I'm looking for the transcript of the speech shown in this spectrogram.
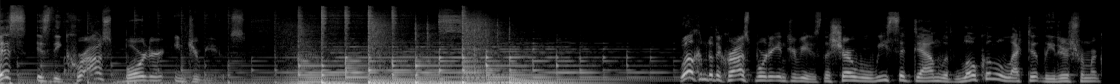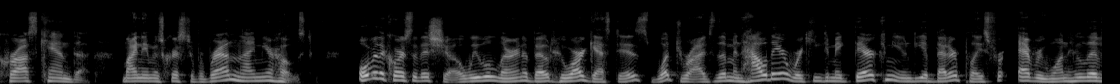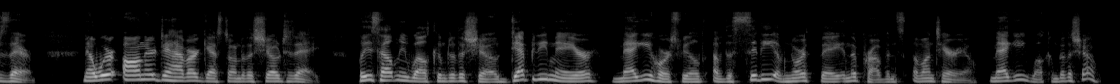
This is the Cross Border Interviews. Welcome to the Cross Border Interviews, the show where we sit down with local elected leaders from across Canada. My name is Christopher Brown, and I'm your host. Over the course of this show, we will learn about who our guest is, what drives them, and how they are working to make their community a better place for everyone who lives there. Now, we're honored to have our guest onto the show today. Please help me welcome to the show Deputy Mayor Maggie Horsfield of the City of North Bay in the province of Ontario. Maggie, welcome to the show.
